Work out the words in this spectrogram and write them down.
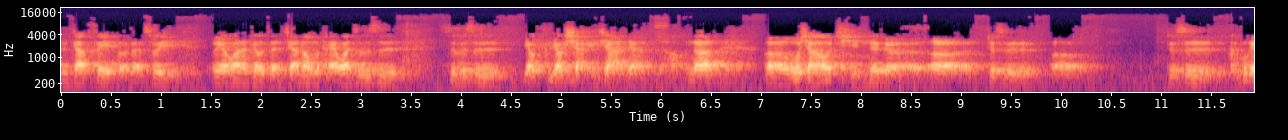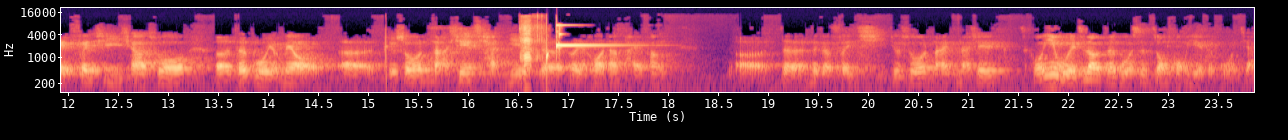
人家废核了，所以二氧化碳就增加，那我们台湾是不是是不是要要想一下这样子？好，那呃，我想要请那个呃，就是呃，就是可不可以分析一下，说呃，德国有没有呃，比如说哪些产业的二氧化碳排放？呃的那个分析，就是说哪哪些，因为我也知道德国是重工业的国家，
